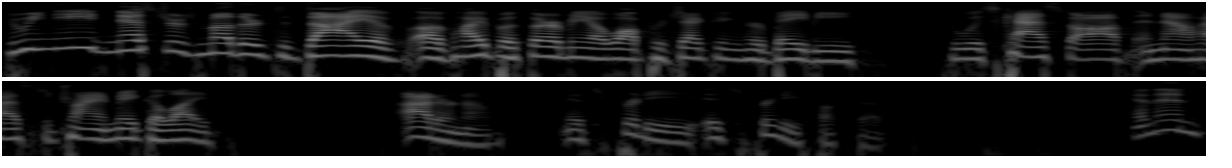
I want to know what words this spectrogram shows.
Do we need Nestor's mother to die of, of hypothermia while protecting her baby who was cast off and now has to try and make a life. I don't know. It's pretty it's pretty fucked up. And then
